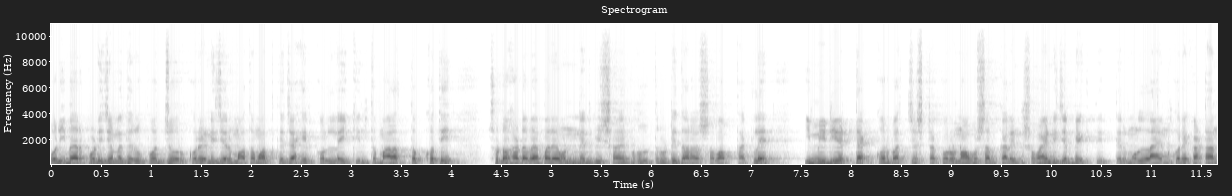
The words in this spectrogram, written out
পরিবার পরিজনদের উপর জোর করে নিজের মতামতকে জাহির করলেই কিন্তু মারাত্মক ক্ষতি। ছোটোখাটো ব্যাপারে অন্যের বিষয়ে ভুল ত্রুটি ধরার স্বভাব থাকলে ইমিডিয়েট ত্যাগ করবার চেষ্টা করুন। অবসরকালীন সময় নিজের ব্যক্তিত্বের মূল্যায়ন করে কাটান।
